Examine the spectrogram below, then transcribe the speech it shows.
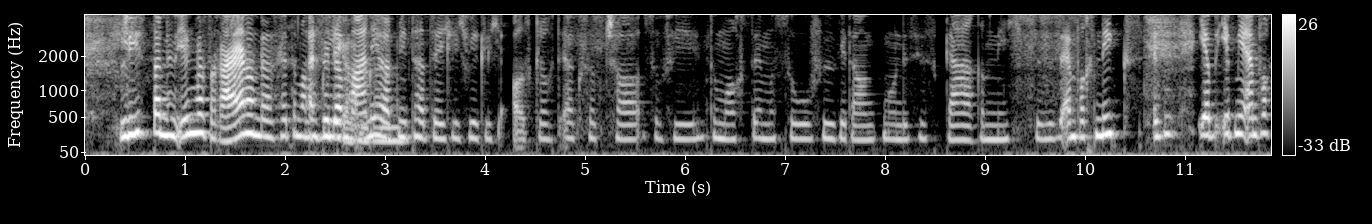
liest dann in irgendwas rein und das hätte man Also der Mani hat mich tatsächlich wirklich ausgelacht. Er hat gesagt, schau Sophie, du machst dir immer so viel Gedanken und es ist gar nichts. Es ist einfach nichts. Es ist, ich habe hab mir einfach,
